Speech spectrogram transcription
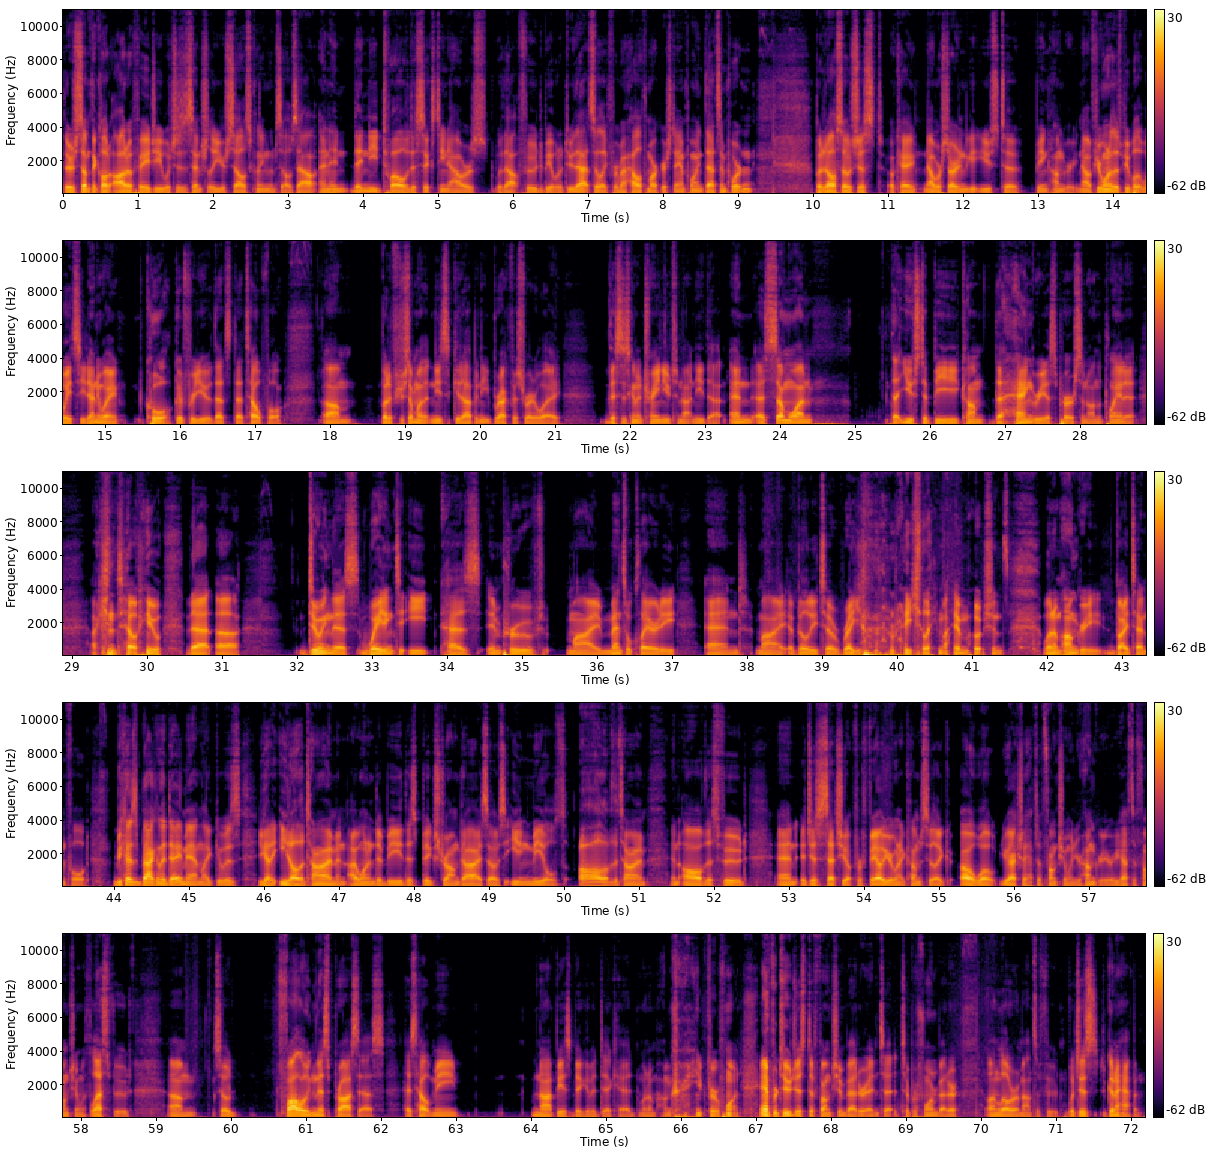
there's something called autophagy, which is essentially your cells cleaning themselves out, and they need 12 to 16 hours without food to be able to do that. So, like from a health marker standpoint, that's important. But it also is just okay. Now we're starting to get used to being hungry. Now, if you're one of those people that waits to eat anyway, cool, good for you. That's that's helpful. Um, but if you're someone that needs to get up and eat breakfast right away, this is going to train you to not need that. And as someone that used to become the hangriest person on the planet I can tell you that uh, doing this, waiting to eat, has improved my mental clarity and my ability to regu- regulate my emotions when I'm hungry by tenfold. Because back in the day, man, like it was, you got to eat all the time, and I wanted to be this big, strong guy, so I was eating meals all of the time and all of this food. And it just sets you up for failure when it comes to like, oh, well, you actually have to function when you're hungry, or you have to function with less food. Um, so following this process has helped me not be as big of a dickhead when I'm hungry for one, and for two, just to function better and to, to perform better on lower amounts of food, which is going to happen.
